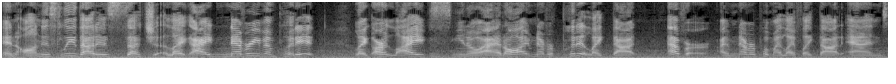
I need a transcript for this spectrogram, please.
And honestly, that is such, like, I never even put it like our lives, you know, at all. I've never put it like that ever. I've never put my life like that. And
